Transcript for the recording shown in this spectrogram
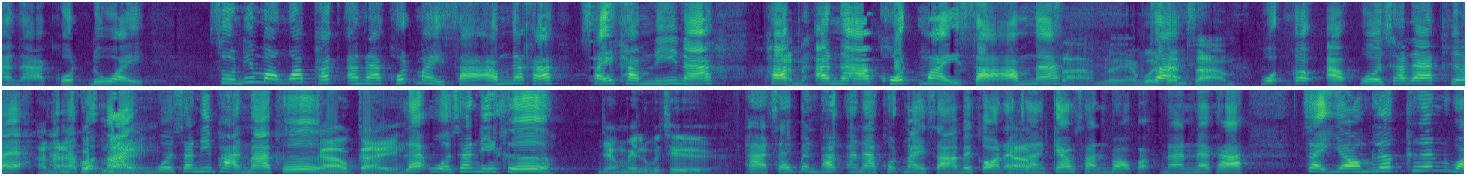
อนาคตด้วย ส่วนที่มองว่าพักอนาคตใหม่ 3 นะคะ ใช้คำนี้นะ พักอนาคตใหม่ 3 นะ3เลยครับเวอร์ชันจะเวอร์ก็อะเวอร์ชันแรกคืออะไรอะอนาคตใหม่เวอร์ชันที่ผ่านมาคือ3ก้าวไกลและเวอร์ชันนี้คือ ยังไม่รู้ชื่ออ่าใช้เป็นพักอนาคตใหม่ 3 ไปก่อนครับอาจารย์แก้วสันบอกแบบนั้นนะคะ จะยอมเลิกเคลื่อนไหว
